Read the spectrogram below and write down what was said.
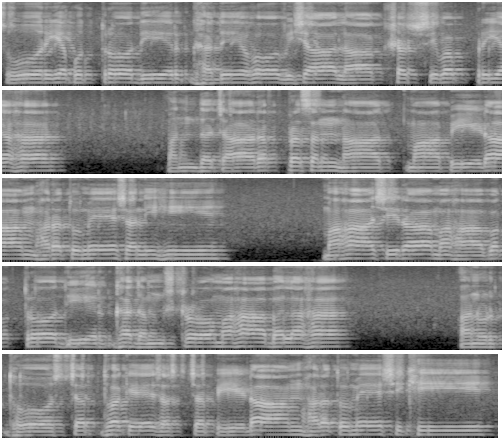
सूर्यपुत्रो दीर्घदेहो विशालाक्षः शिवप्रियः मन्दचारः प्रसन्नात्मा पीडां हरतु मे शनिः। महाशिरा महावक्त्रो दीर्घदंष्ट्रो महाबलः। अनुर्ध्वोश्चर्ध्वकेशश्च पीडां हरतु मे शिखी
